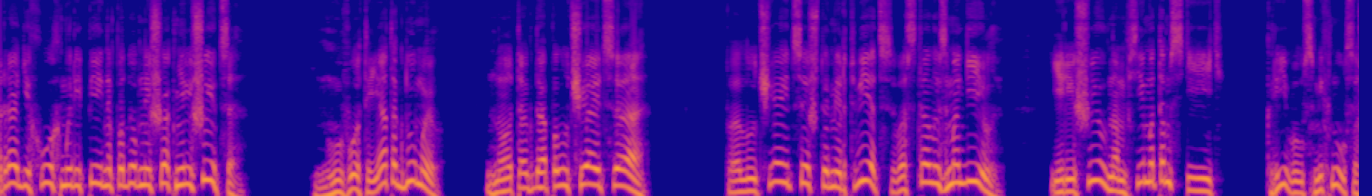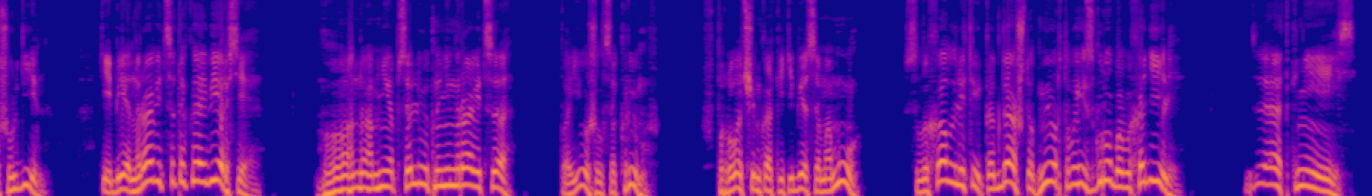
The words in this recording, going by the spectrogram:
ради хохмы репей на подобный шаг не решится. Ну вот и я так думаю. Но тогда получается... Получается, что мертвец восстал из могилы и решил нам всем отомстить. Криво усмехнулся Шульгин. Тебе нравится такая версия? Она мне абсолютно не нравится, поежился Крымов. Впрочем, как и тебе самому. Слыхал ли ты, когда, чтоб мертвые из гроба выходили? Заткнись,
